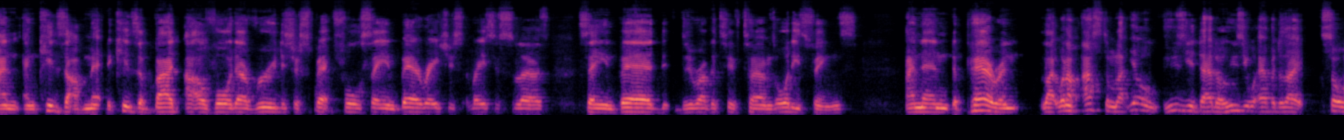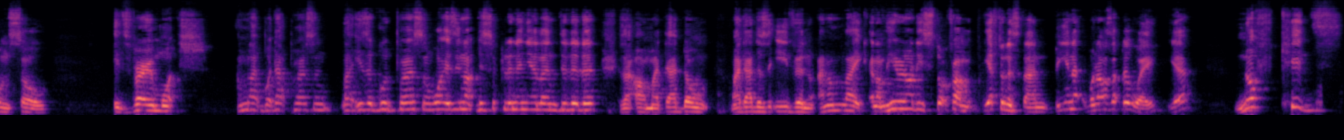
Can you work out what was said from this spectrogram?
and and kids that I've met. The kids are bad, out of order, rude, disrespectful, saying bare racist racist slurs, saying bare derogative terms, all these things. And then the parent, like when I've asked them, like, yo, who's your dad or who's your whatever, they're like, so and so. It's very much I'm like, but that person, like, he's a good person. Why is he not disciplining you? And da, da, da. He's like, oh, my dad don't. My dad doesn't even. And I'm like, and I'm hearing all these stuff from. You have to understand, being at, when I was at the way, yeah, enough kids,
